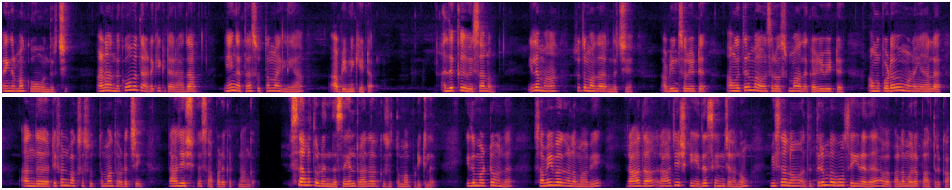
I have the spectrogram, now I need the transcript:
பயங்கரமாக கோவம் வந்துருச்சு. ஆனால் அந்த கோவத்தை அடக்கிக்கிட்டா ராதா ஏங்க அத்தா சுத்தமாக இல்லையா? அப்படின்னு கேட்டா. அதுக்கு விசாலம். இல்லைம்மா சுத்தமாக தான் இருந்துச்சு அப்படின்னு சொல்லிட்டு அவங்க திரும்ப அவசர அவசரமாக அதை கழுவிட்டு அவங்க புடவை முனையால் அந்த டிஃபன் பாக்ஸை சுத்தமாக தொடச்சி ராஜேஷுக்கு சாப்பாடு கட்டினாங்க. விசாலத்தோட இந்த செயல் ராதாவுக்கு சுத்தமாக பிடிக்கல. இது மட்டும் இல்லை சமீப காலமாகவே ராதா ராஜேஷ்க்கு எதை செஞ்சாலும் விசாலம் அதை திரும்பவும் செய்கிறத அவள் பலமுறை பார்த்துருக்கா.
